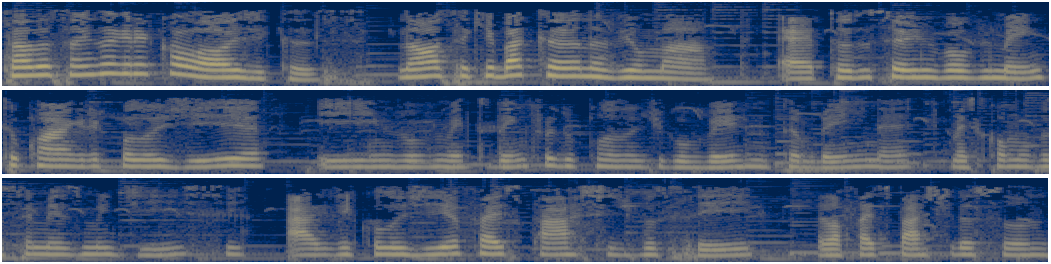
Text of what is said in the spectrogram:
Saudações agroecológicas. Nossa, que bacana, Vilmar. É todo o seu envolvimento com a agroecologia e envolvimento dentro do plano de governo também, né? Mas como você mesmo disse, a agroecologia faz parte de você, ela faz parte da sua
